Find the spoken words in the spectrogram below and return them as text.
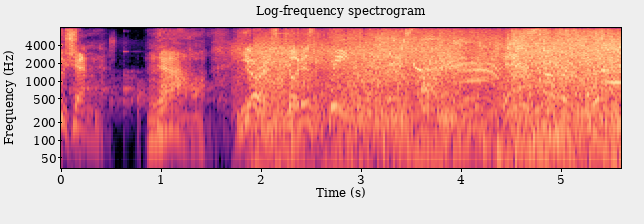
fusion! Now, you're as good as beaten! It isn't over yet!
